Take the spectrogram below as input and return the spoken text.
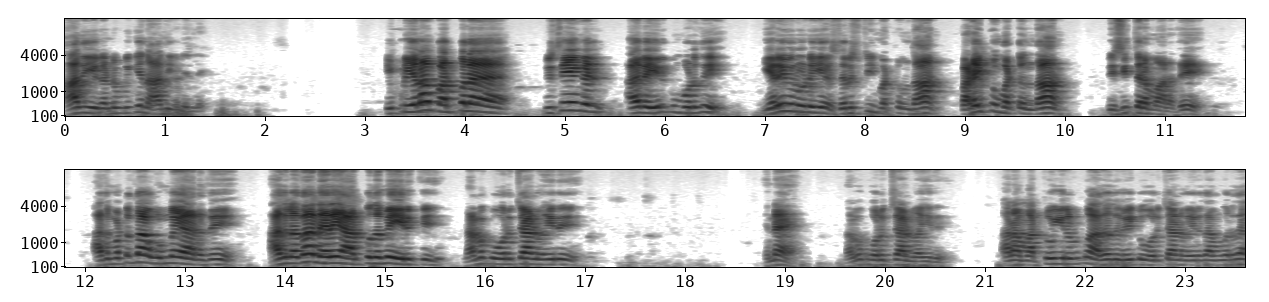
ஆதியை கண்டுபிடிக்க நாதிகள் இல்லை. இப்படியெல்லாம் பற்பல விஷயங்கள் அதில் இருக்கும் பொழுது இறைவனுடைய சிருஷ்டி மட்டும்தான் படைப்பு மட்டும்தான் விசித்திரமானது. அது மட்டும்தான் உண்மையானது. அதில் தான் நிறைய அற்புதமே இருக்குது நமக்கு ஒரு சால் வயிறு. என்ன? நமக்கு ஒரு சால் வயிறு. ஆனால் மற்ற உயிருக்கும் அதது வைத்து ஒரு சால் வயிறு தாங்கிறத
